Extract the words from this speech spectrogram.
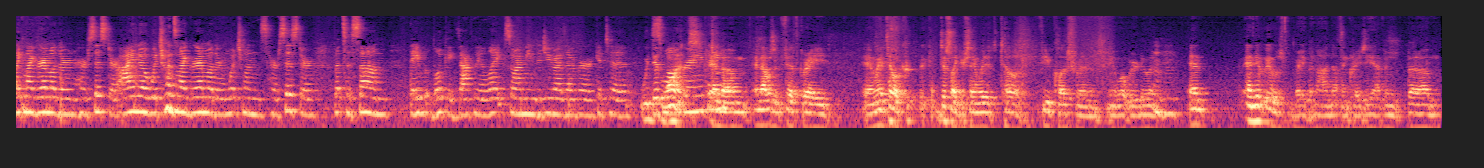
like my grandmother and her sister, I know which one's my grandmother and which one's her sister. But to some, they look exactly alike. So I mean, did you guys ever get to We did swap or once, anything? and um, and that was in fifth grade, and we had to tell, a just like you're saying, we had to tell a few close friends, you know, what we were doing, Mhm. and and it, it was very benign, nothing crazy happened, but um,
